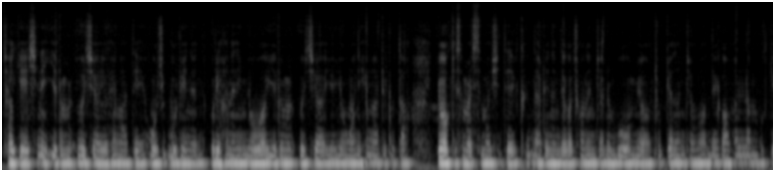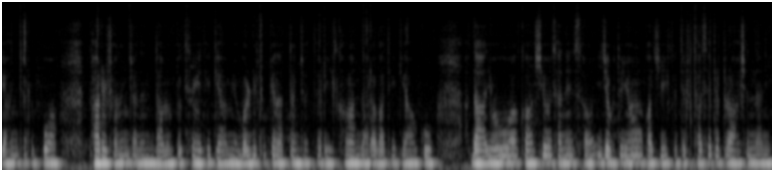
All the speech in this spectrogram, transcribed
자기의 신의 이름을 의지하여 행하되 오직 우리는 우리 하나님 여호와의 이름을 의지하여 영원히 행하리로다. 여호와께서 말씀하시되 그 날에는 내가 저는 자를 모으며 쫓겨난 자와 내가 환란 받게 한 자를 모아 발을 저는 자는 남은 백성이 되게 하며 멀리 쫓겨났던 자들이 강한 나라가 되게 하고 나 여호와가 시온산에서 이제부터 영원까지 그들을 다스리라 하셨나니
